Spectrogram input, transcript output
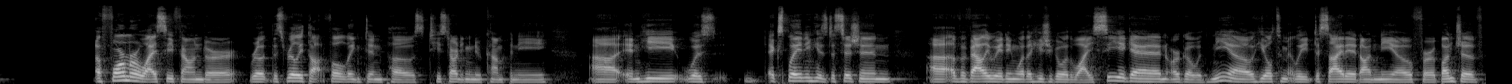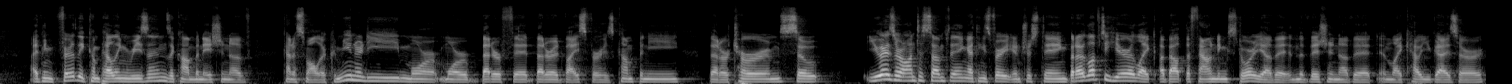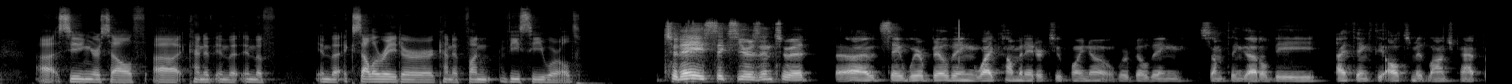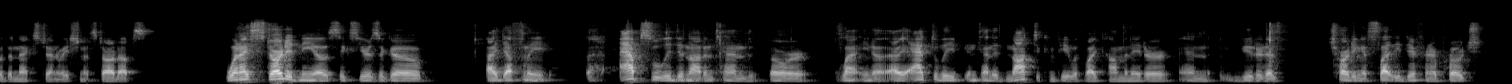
A former YC founder wrote this really thoughtful LinkedIn post. He's starting a new company, uh, and he was explaining his decision uh, of evaluating whether he should go with YC again or go with Neo. He ultimately decided on Neo for a bunch of, I think, fairly compelling reasons. A combination of kind of smaller community, more more better fit, better advice for his company, better terms. So you guys are onto something. I think it's very interesting, but I'd love to hear like about the founding story of it and the vision of it, and like how you guys are uh, seeing yourself uh, kind of in the in the in the accelerator kind of fun VC world. Today, six years into it, uh, I would say we're building Y Combinator 2.0. We're building something that'll be, I think, the ultimate launchpad for the next generation of startups. When I started Neo six years ago, I definitely, uh, absolutely did not intend or plan, you know, I actively intended not to compete with Y Combinator and viewed it as charting a slightly different approach.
